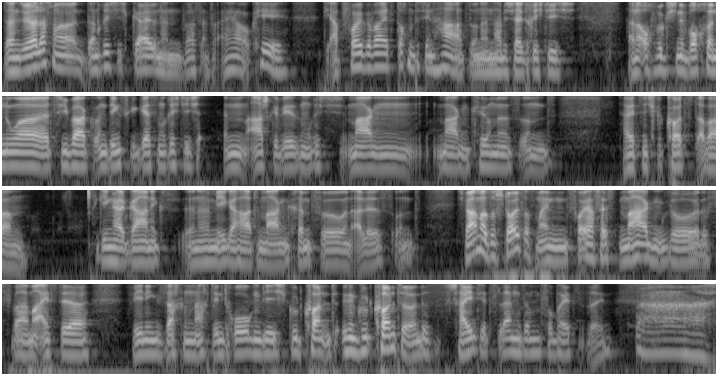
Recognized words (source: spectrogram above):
Dann so, ja, lass mal, dann richtig geil. Und dann war es einfach, ah ja, okay. Die Abfolge war jetzt doch ein bisschen hart, sondern habe ich halt richtig, dann auch wirklich eine Woche nur Zwieback und Dings gegessen, richtig im Arsch gewesen, richtig Magen, Magenkirmes und habe jetzt nicht gekotzt, aber ging halt gar nichts, ne? mega harte Magenkrämpfe und alles und ich war immer so stolz auf meinen feuerfesten Magen, so, das war immer eins der wenigen Sachen nach den Drogen, die ich gut, konnt, gut konnte und das scheint jetzt langsam vorbei zu sein. Ach,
